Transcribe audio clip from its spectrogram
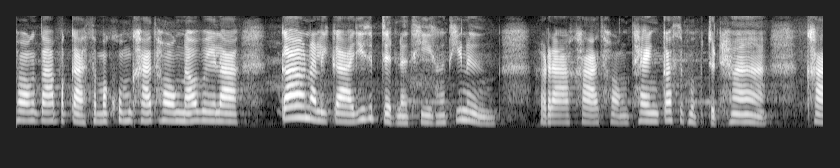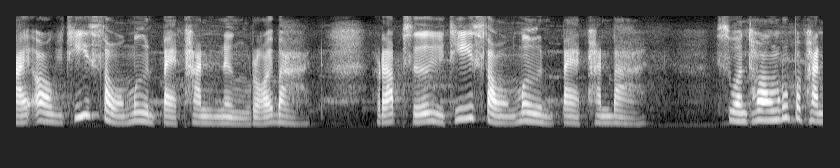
ทองตามประกาศสมาคมค้าทองณเวลา 9นาฬิกา27 นาทีครั้งที่ 1 ราคาทองแท่ง 96.5 ขายออกอยู่ที่ 28,100 บาท รับซื้ออยู่ที่ 28,000 บาท ส่วนทองรูปพรรณ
